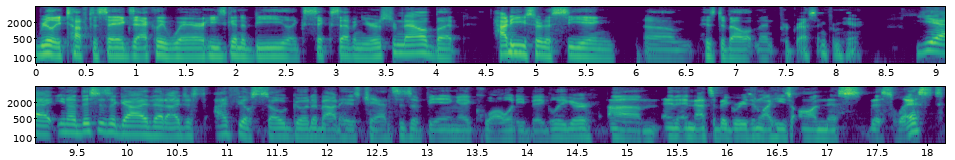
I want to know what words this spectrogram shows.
really tough to say exactly where he's going to be like six, seven years from now. But how do you sort of seeing um, his development progressing from here? Yeah, you know, this is a guy that I just I feel so good about his chances of being a quality big leaguer. Um, and, and that's a big reason why he's on this this list.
